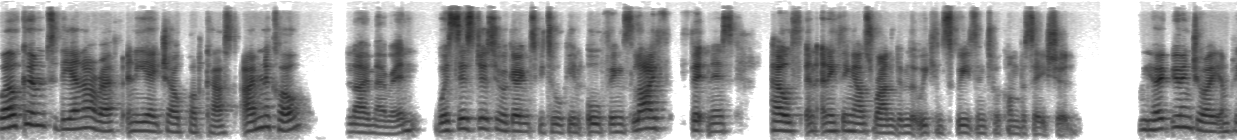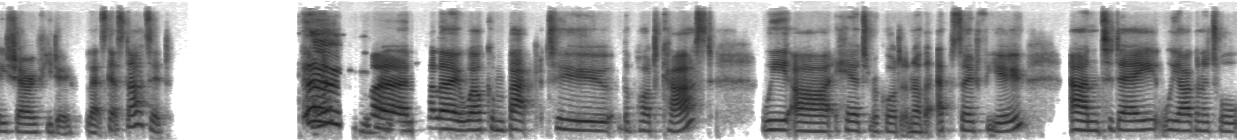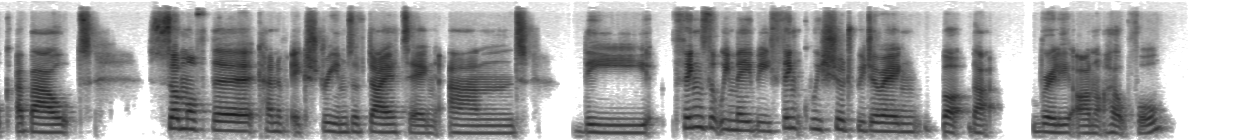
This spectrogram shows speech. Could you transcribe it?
Welcome to the NRF and EHL podcast. I'm Nicole. And I'm Erin. We're sisters who are going to be talking all things life, fitness, health, and anything else random that we can squeeze into a conversation. We hope you enjoy and please share if you do. Let's get started. Hello. everyone. Hello, welcome back to the podcast. We are here to record another episode for you. And today we are going to talk about some of the kind of extremes of dieting and the things that we maybe think we should be doing, but that really are not helpful.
